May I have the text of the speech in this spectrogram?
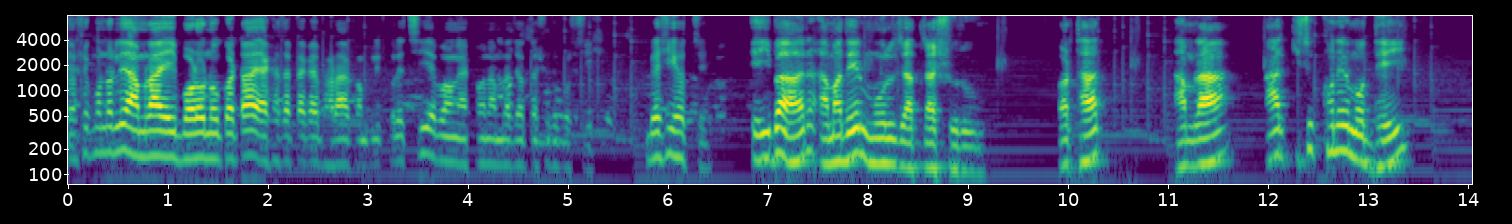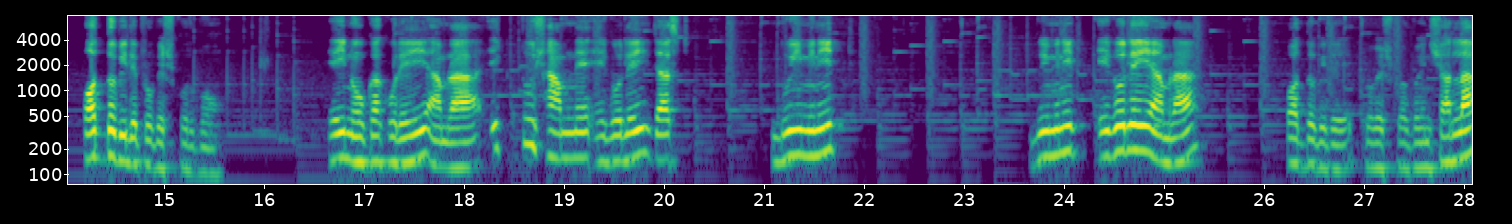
দর্শক মন্ডলী আমরা এই বড় নৌকাটা এক হাজার টাকায় ভাড়া কমপ্লিট করেছি এবং এখন আমরা যাত্রা শুরু করছি। বেশি হচ্ছে। এইবার আমাদের মূল যাত্রা শুরু। অর্থাৎ আমরা আর কিছুক্ষণের মধ্যেই পদ্মবিলে প্রবেশ করব। এই নৌকা করেই আমরা একটু সামনে এগোলেই জাস্ট দুই মিনিট দুই মিনিট এগোলেই আমরা পদ্মবিলে প্রবেশ করব ইনশাল্লাহ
